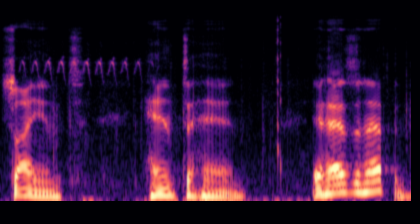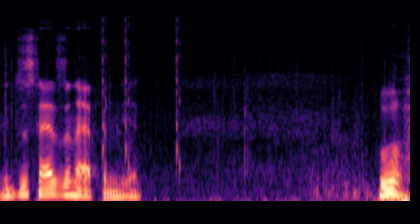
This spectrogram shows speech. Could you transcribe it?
giant hand to hand. It hasn't happened. It just hasn't happened yet. Oof.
